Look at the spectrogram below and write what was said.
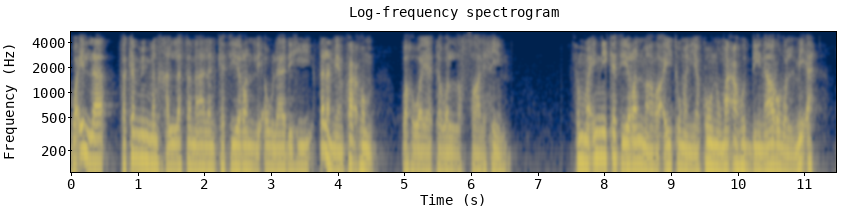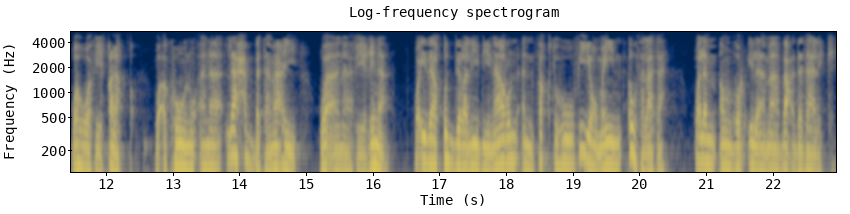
وإلا فكم ممن خلف مالا كثيرا لأولاده فلم ينفعهم وهو يتولى الصالحين. ثم إني كثيرا ما رأيت من يكون معه الدينار والمئة وهو في قلق وأكون أنا لا حبة معي وأنا في غنى. وإذا قدر لي دينار أنفقته في يومين أو ثلاثة ولم أنظر إلى ما بعد ذلك.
